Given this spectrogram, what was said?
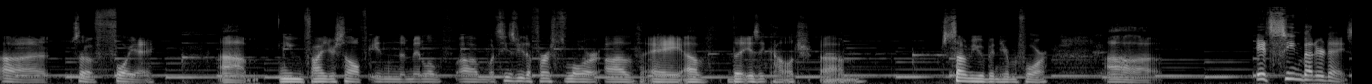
uh, sort of foyer. Um, you find yourself in the middle of um, what seems to be the first floor of a of the Izzet College. Um, some of you have been here before. Uh, it's seen better days.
